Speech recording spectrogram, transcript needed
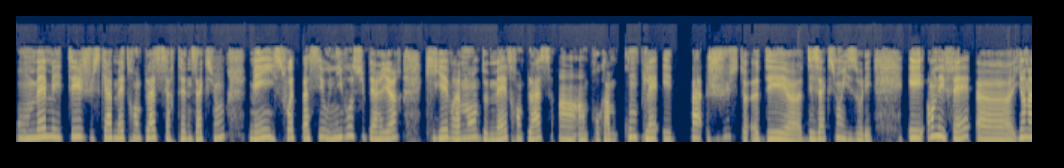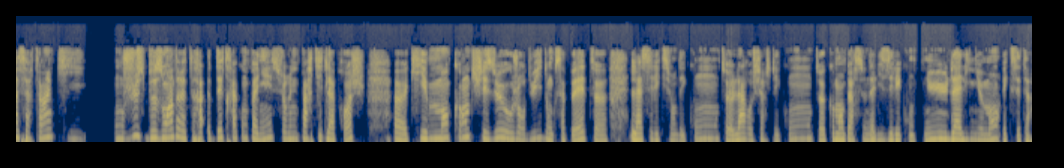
ont même été jusqu'à mettre en place certaines actions, mais ils souhaitent passer au niveau supérieur, qui est vraiment de mettre en place un, un programme complet et pas juste euh, des, euh, des actions isolées. Et en effet, euh, il y en a certains qui ont juste besoin d'être accompagnés sur une partie de l'approche euh, qui est manquante chez eux aujourd'hui. Donc ça peut être euh, la sélection des comptes, la recherche des comptes, comment personnaliser les contenus, l'alignement, etc.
